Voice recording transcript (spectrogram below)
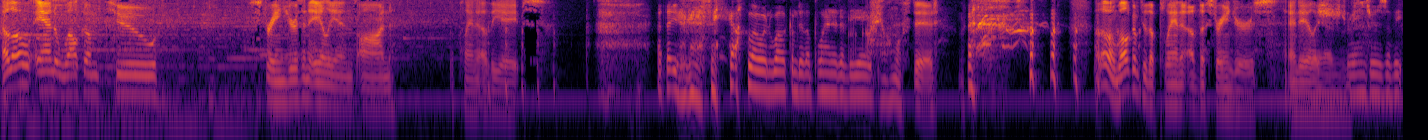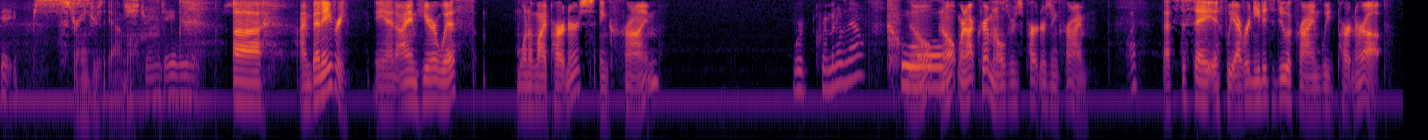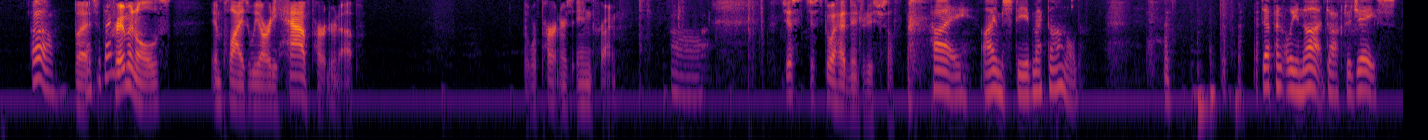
Hello and welcome to Strangers and Aliens on the Planet of the Apes. I thought you were going to say hello and welcome to the Planet of the Apes. I almost did. Hello and welcome to the Planet of the Strangers and Aliens. Strangers of the Apes. Strangers, yeah. Strange alien apes. Uh, I'm Ben Avery, and I am here with one of my partners in crime. We're criminals now? Cool. No, no, we're not criminals. We're just partners in crime. What? That's to say, if we ever needed to do a crime, we'd partner up. Oh. But that's what that criminals implies we already have partnered up. But we're partners in crime. Oh. Just just go ahead and introduce yourself. Hi, I'm Steve McDonald. Definitely not Dr. Jace.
